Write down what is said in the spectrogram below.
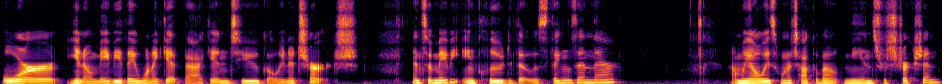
Or, you know, maybe they want to get back into going to church. And so maybe include those things in there. And we always want to talk about means restriction.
